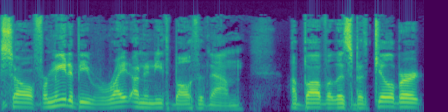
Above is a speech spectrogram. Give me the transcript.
So for me to be right underneath both of them, above Elizabeth Gilbert,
